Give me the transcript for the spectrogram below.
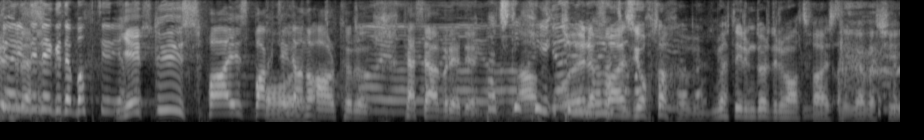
Gör indi nə qədər bakteriya var. 700 faiz bakteriyanı artırır. Təsəvvür edin. Почти O 2 elə milyona faiz yoxdur axı. Ümumiyyətlə 24-26 faizdir ya da ki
